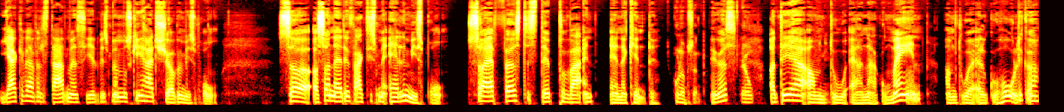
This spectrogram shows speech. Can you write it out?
Jeg kan i hvert fald starte med at sige, at hvis man måske har et shoppemisbrug, så, og sådan er det faktisk med alle misbrug, så er første step på vejen anerkendt det. 100 procent. Ikke også? Jo. Og det er, om du er narkoman, om du er alkoholiker,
